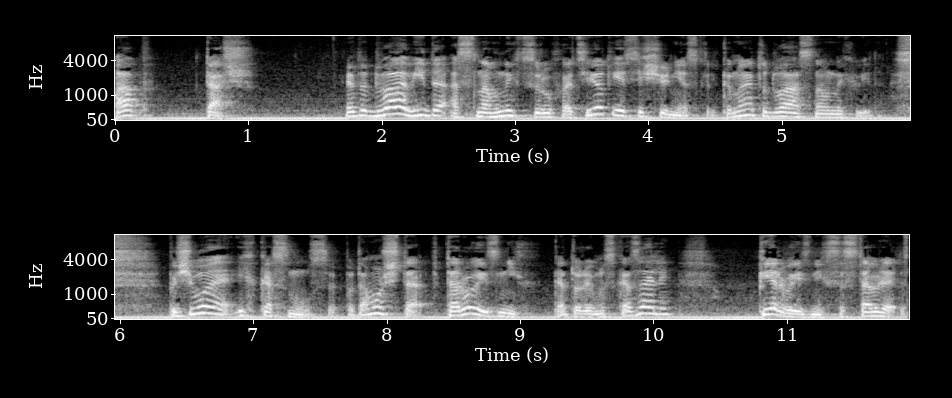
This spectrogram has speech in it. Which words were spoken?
Аб, Таш – это два вида основных цируф атиот, есть еще несколько, но это два основных вида. Почему я их коснулся? Потому что второй из них, который мы сказали, первый из них составляет,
